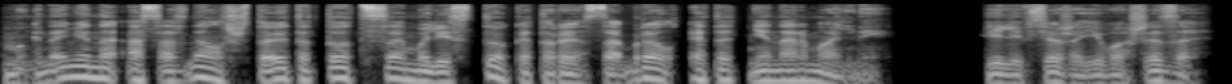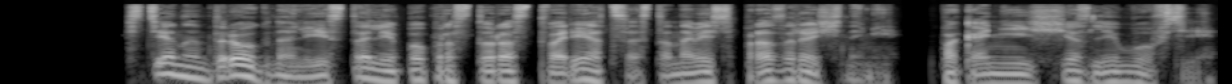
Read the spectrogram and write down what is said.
мгновенно осознал, что это тот самый листок, который забрал этот ненормальный. Или все же его шиза. Стены дрогнули и стали попросту растворяться, становясь прозрачными, пока не исчезли вовсе.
